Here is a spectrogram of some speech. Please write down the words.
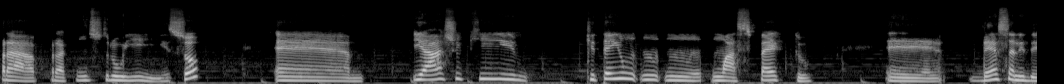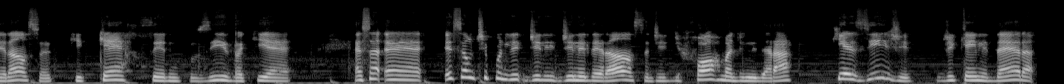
para construir isso. É, e acho que, que tem um, um, um aspecto é, dessa liderança que quer ser inclusiva, que é essa é, esse é um tipo de, de liderança, de, de forma de liderar, que exige de quem lidera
